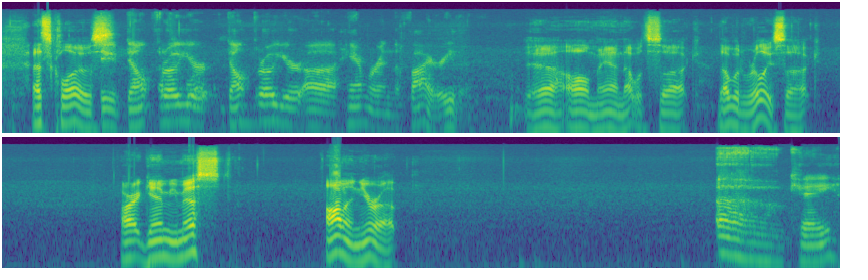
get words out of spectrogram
That's close. Dude, don't throw your don't throw your uh, hammer in the fire either. Yeah. Oh man, that would suck. That would really suck. All right, Gim, you missed. Amon, you're up. Okay.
